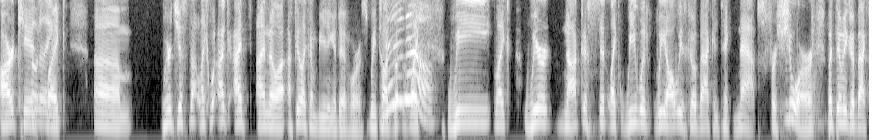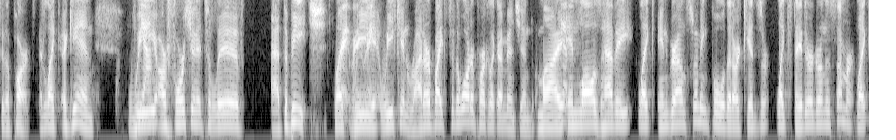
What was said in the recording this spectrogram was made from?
Our kids, totally. like, um, we're just not like I, I I know I feel like I'm beating a dead horse. We talk no, about no, like we like we're not gonna sit like we would we always go back and take naps for mm-hmm. sure, but then we go back to the park. And like again, we yeah. are fortunate to live at the beach. Like right, right, we right. we can ride our bikes to the water park, like I mentioned. My yep. in-laws have a like in-ground swimming pool that our kids are like stay there during the summer. Like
